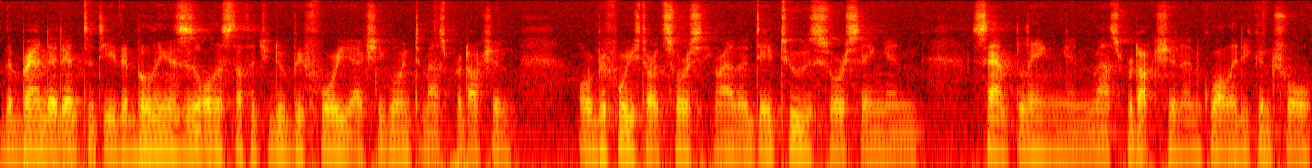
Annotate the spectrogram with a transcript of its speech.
the brand identity, the building. This is all the stuff that you do before you actually go into mass production, or before you start sourcing. Rather, day two is sourcing and sampling and mass production and quality control.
